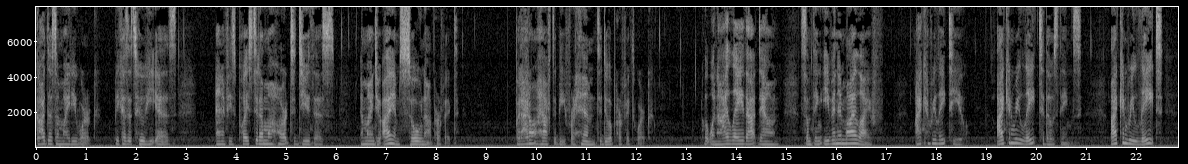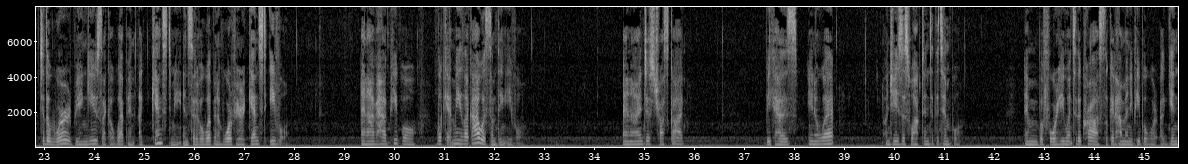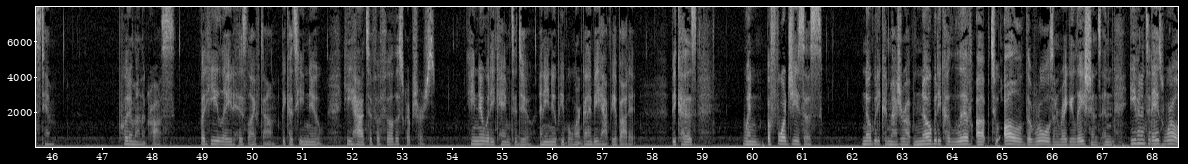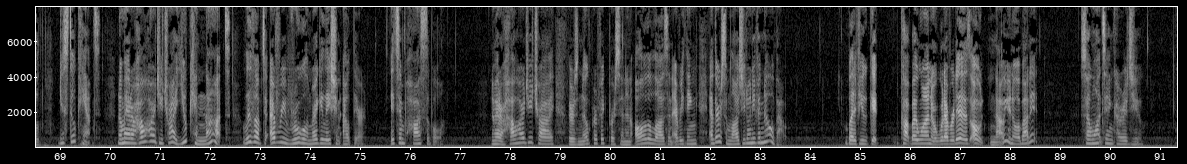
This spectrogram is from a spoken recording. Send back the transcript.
God does a mighty work because it's who He is. And if He's placed it on my heart to do this, and mind you, I am so not perfect. But I don't have to be for Him to do a perfect work. But when I lay that down, something even in my life, I can relate to you. I can relate to those things. I can relate to the word being used like a weapon against me instead of a weapon of warfare against evil. And I've had people look at me like I was something evil. And I just trust God. Because, you know what? when Jesus walked into the temple. And before he went to the cross, look at how many people were against him. Put him on the cross. But he laid his life down because he knew he had to fulfill the scriptures. He knew what he came to do, and he knew people weren't going to be happy about it. Because when before Jesus, nobody could measure up, nobody could live up to all of the rules and regulations. And even in today's world, you still can't. No matter how hard you try, you cannot live up to every rule and regulation out there. It's impossible. No matter how hard you try, there's no perfect person, and all the laws and everything, and there's some laws you don't even know about. But if you get caught by one or whatever it is, oh, now you know about it. So I want to encourage you.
